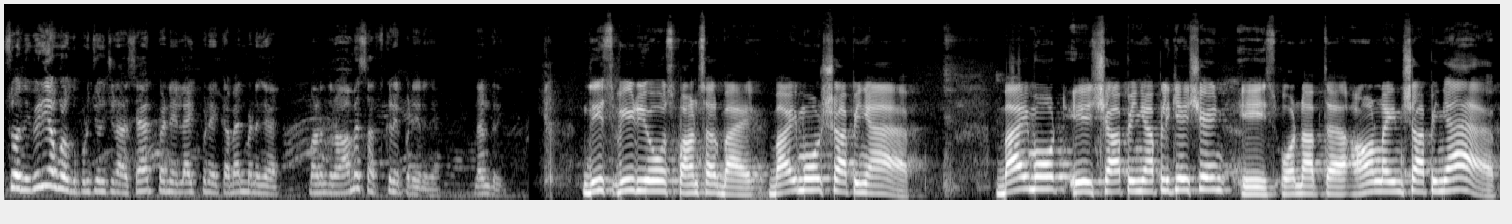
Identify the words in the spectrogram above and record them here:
ஸோ இந்த வீடியோ உங்களுக்கு பிடிச்சிருந்துச்சுன்னா ஷேர் பண்ணி லைக் பண்ணி கமெண்ட் பண்ணுங்கள் மறந்துடாமல் சப்ஸ்கிரைப் பண்ணிடுங்க நன்றி this video sponsor by by mode shopping app by mode is shopping application is one of the online shopping app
